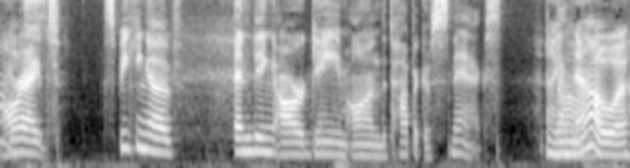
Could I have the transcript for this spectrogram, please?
All right. Speaking of ending our game on the topic of snacks, I Um, know.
